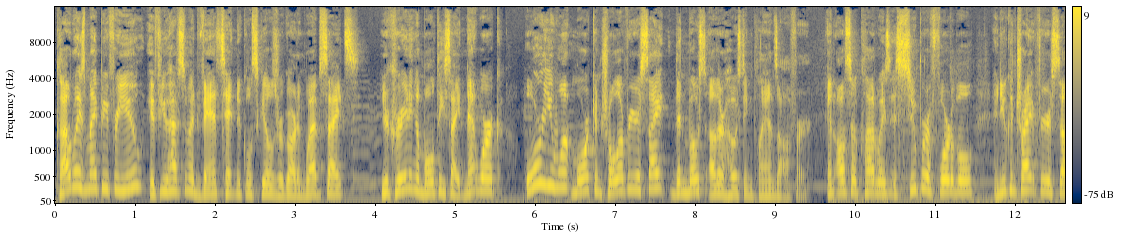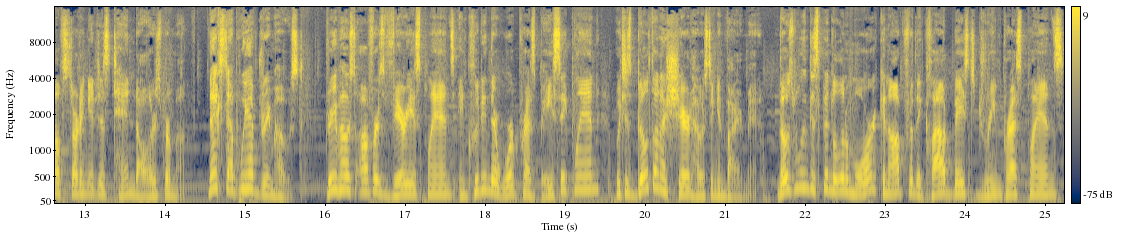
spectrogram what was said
Cloudways might be for you if you have some advanced technical skills regarding websites, you're creating a multi site network, or you want more control over your site than most other hosting plans offer. And also, Cloudways is super affordable, and you can try it for yourself starting at just $10 per month. Next up, we have DreamHost. DreamHost offers various plans, including their WordPress Basic plan, which is built on a shared hosting environment. Those willing to spend a little more can opt for the cloud based DreamPress plans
